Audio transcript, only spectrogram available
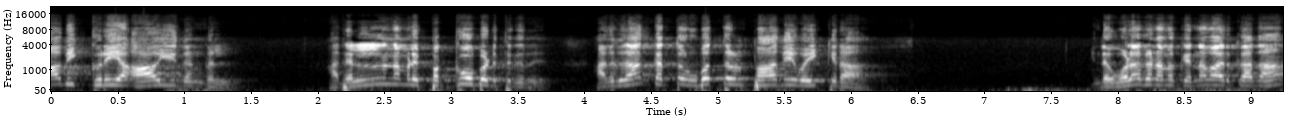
ஆவிக்குரிய ஆயுதங்கள். அதெல்லாம் நம்மளை பக்குவப்படுத்துகிறது. அதுக்கு தான் கத்தர் உபத்திரன் பாதையை வைக்கிறார். இந்த உலகம் நமக்கு என்னவா இருக்காதான்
